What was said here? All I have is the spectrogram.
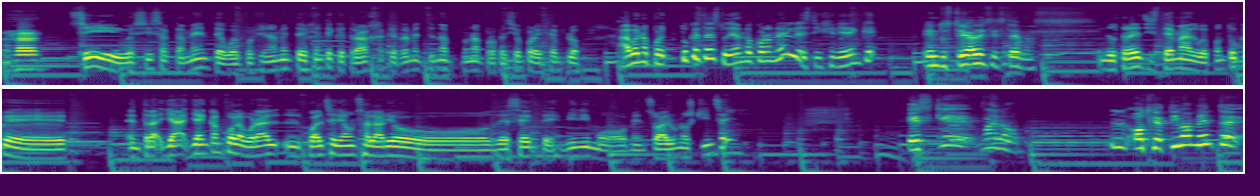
Ajá. Sí, güey, sí, exactamente, güey. Por finalmente hay gente que trabaja que realmente es una, una profesión, por ejemplo. Ah, bueno, por, ¿tú qué estás estudiando, coronel? ¿Este ingeniería en qué? Industriales sistemas. Industrial en sistemas, güey. Pon tú que entra, ya, ya en campo laboral, ¿cuál sería un salario decente, mínimo mensual? ¿Unos 15? Es que, bueno, objetivamente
